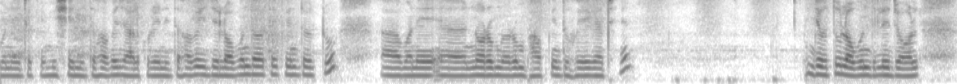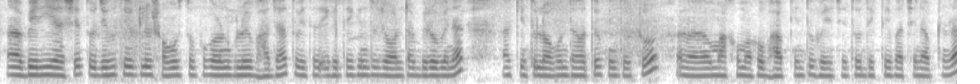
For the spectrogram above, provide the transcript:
মানে এটাকে মিশিয়ে নিতে হবে, জাল করে নিতে হবে। এই যে লবণ দেওয়াতে কিন্তু একটু মানে নরম নরম ভাব কিন্তু হয়ে গেছে। যেহেতু লবণ দিলে জল বেরিয়ে আসে, তো যেহেতু এগুলো সমস্ত উপকরণগুলোই ভাজা, তো এতে এক্ষেত্রে কিন্তু জলটা বেরোবে না কিন্তু লবণ দেওয়াতেও কিন্তু একটু মাখো মাখো ভাব কিন্তু হয়েছে, তো দেখতেই পাচ্ছেন আপনারা।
